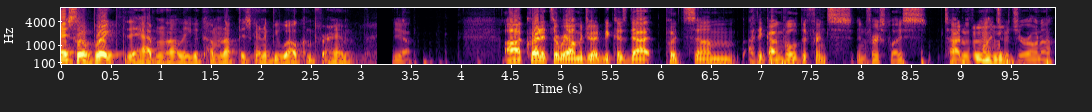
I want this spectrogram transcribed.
nice little break that they have in La Liga coming up is going to be welcome for him. Yeah. Uh, credit to Real Madrid because that puts um I think on goal difference in first place, tied with points Mhm. with Girona.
